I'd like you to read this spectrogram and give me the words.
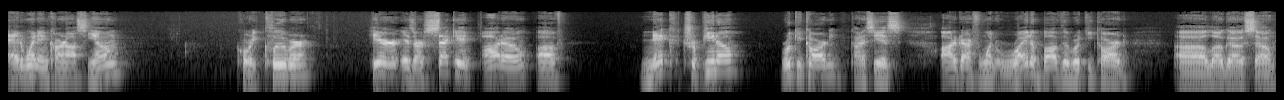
Edwin Encarnacion. Corey Kluber. Here is our second auto of Nick Tropeano. Rookie card. You can kind of see his autograph went right above the rookie card uh, logo. So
